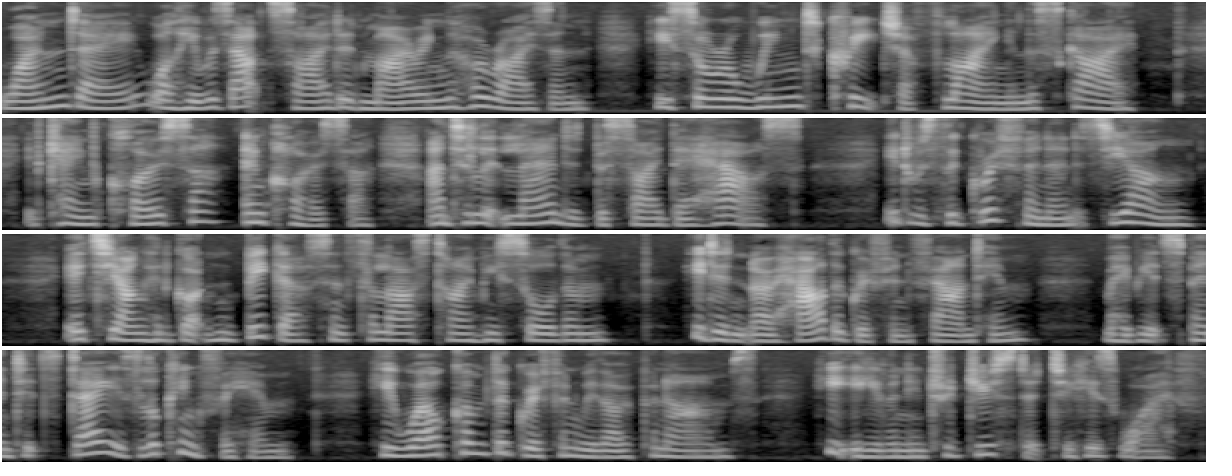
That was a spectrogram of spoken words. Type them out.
One day, while he was outside admiring the horizon, he saw a winged creature flying in the sky. It came closer and closer until it landed beside their house. It was the griffin and its young. Its young had gotten bigger since the last time he saw them. He didn't know how the griffin found him. Maybe it spent its days looking for him. He welcomed the griffin with open arms. He even introduced it to his wife.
